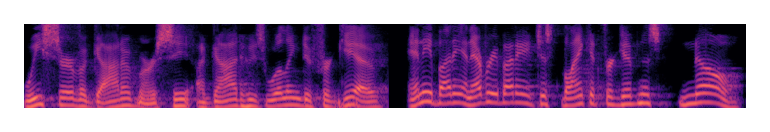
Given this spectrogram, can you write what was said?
We serve a God of mercy, a God who's willing to forgive anybody and everybody, just blanket forgiveness? No.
